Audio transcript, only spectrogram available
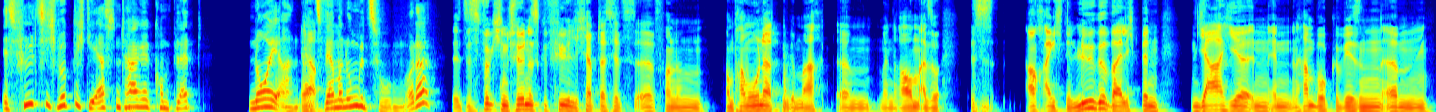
Es fühlt sich wirklich die ersten Tage komplett neu an, ja. als wäre man umgezogen, oder? Das ist wirklich ein schönes Gefühl. Ich habe das jetzt äh, von, einem, von ein paar Monaten gemacht, ähm, mein Raum. Also es ist auch eigentlich eine Lüge, weil ich bin ein Jahr hier in, in Hamburg gewesen ähm,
